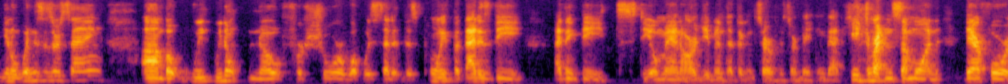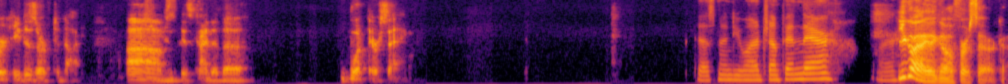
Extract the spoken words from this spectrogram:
you know witnesses are saying. Um, but we we don't know for sure what was said at this point. But that is the I think the steelman argument that the conservatives are making that he threatened someone, therefore he deserved to die. Um, is kind of the what they're saying. Desmond, do you want to jump in there? Or... You go ahead and go first, Erica.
